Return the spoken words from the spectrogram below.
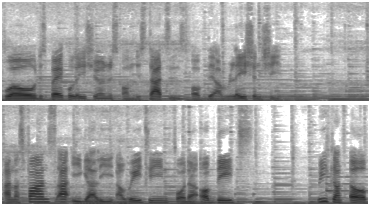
fuel the speculations on the status of their relationship. And as fans are eagerly awaiting further updates, we can't help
